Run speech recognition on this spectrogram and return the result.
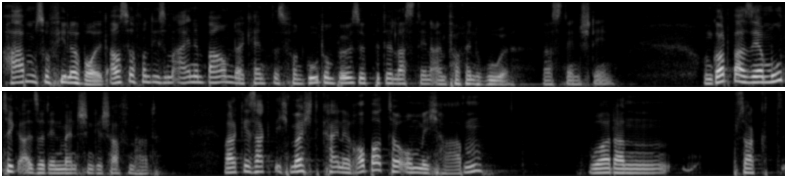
haben, so viel ihr wollt, außer von diesem einen Baum der Erkenntnis von Gut und Böse, bitte lasst den einfach in Ruhe, lasst den stehen. Und Gott war sehr mutig, als er den Menschen geschaffen hat. Er hat gesagt, ich möchte keine Roboter um mich haben, wo er dann sagt,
